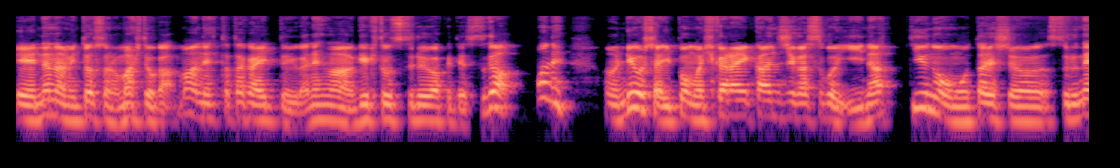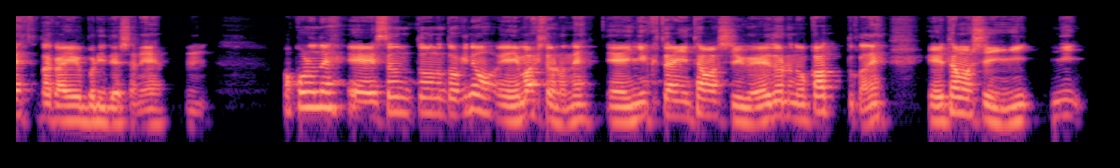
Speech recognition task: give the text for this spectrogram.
えー、ナナミとそのマヒトが、まあね、戦いというかね、まあ激突するわけですが、まあね、両者一本も引かない感じがすごいいいなっていうのを思ったりするね、戦いぶりでしたね。うん。まあ、このね、えー、戦闘の時の、えー、真人のね、えー、肉体に魂が宿るのかとかね、えー、魂に、に、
